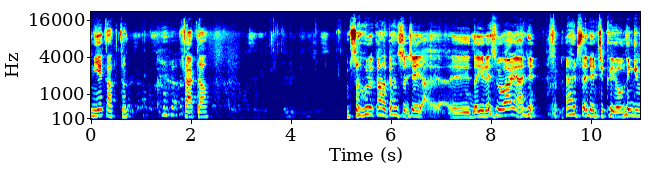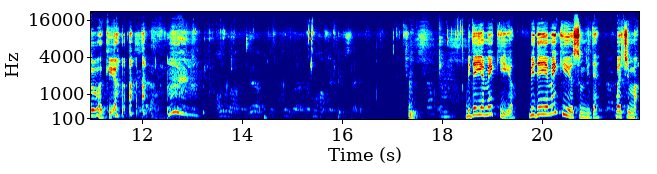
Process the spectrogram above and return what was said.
Niye kalktın? Kartal. Sahura kalkan şey e, dayı resmi var yani. Her sene çıkıyor onun gibi bakıyor. bir de yemek yiyor. Bir de yemek yiyorsun bir de başıma.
